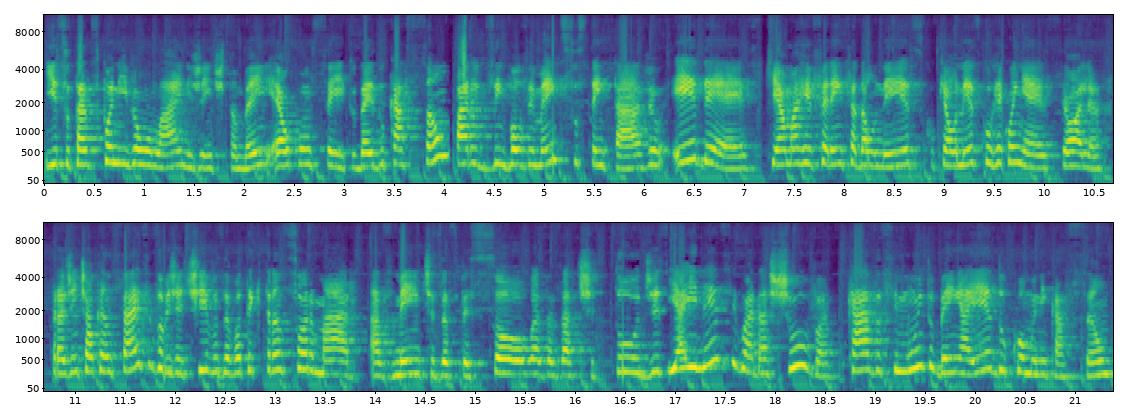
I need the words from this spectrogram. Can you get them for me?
e isso está disponível online, gente, também, é o conceito da educação para o desenvolvimento sustentável, EDS, que é uma referência da Unesco, que a Unesco reconhece. Olha, para a gente alcançar esses objetivos, eu vou ter que transformar as mentes das pessoas, as atitudes. E aí, nesse guarda-chuva, casa-se muito bem a educomunicação,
